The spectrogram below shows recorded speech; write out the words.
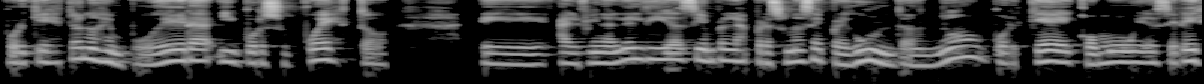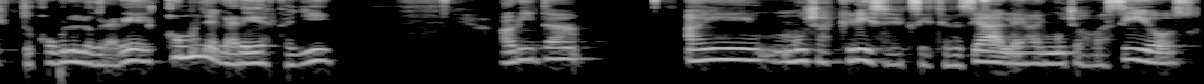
porque esto nos empodera y por supuesto, eh, al final del día siempre las personas se preguntan, ¿no? ¿Por qué? ¿Cómo voy a hacer esto? ¿Cómo lo lograré? ¿Cómo llegaré hasta allí? Ahorita hay muchas crisis existenciales, hay muchos vacíos,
